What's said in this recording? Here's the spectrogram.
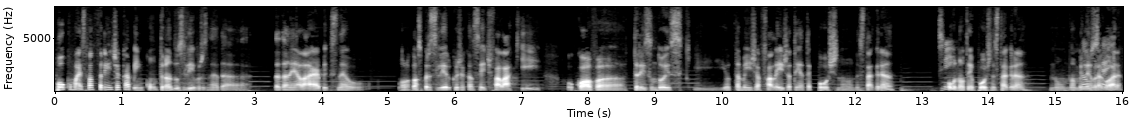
pouco mais pra frente acabei encontrando os livros, né, da, da Daniela Arbex, né, o, Holocausto Brasileiro, que eu já cansei de falar aqui, o Cova 312, que eu também já falei, já tem até post no, no Instagram. Sim. Ou não tem post no Instagram, não, não me não lembro sei. agora.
